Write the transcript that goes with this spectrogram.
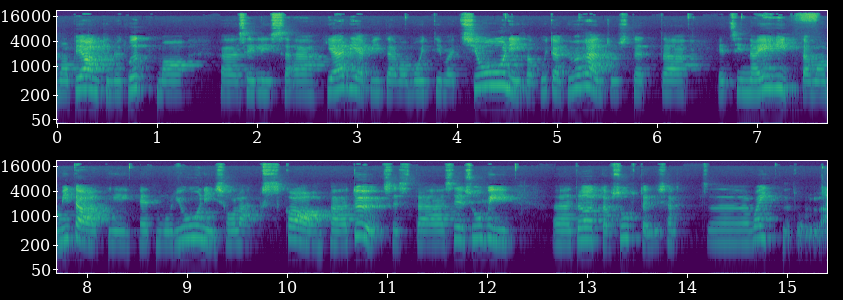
ma peangi nüüd võtma sellise järjepideva motivatsiooniga kuidagi ühendust, et et sinna ehitama midagi, et mul juunis oleks ka äh, tööd, sest äh, see suvi äh, tõotab suhteliselt vaikne tulla.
